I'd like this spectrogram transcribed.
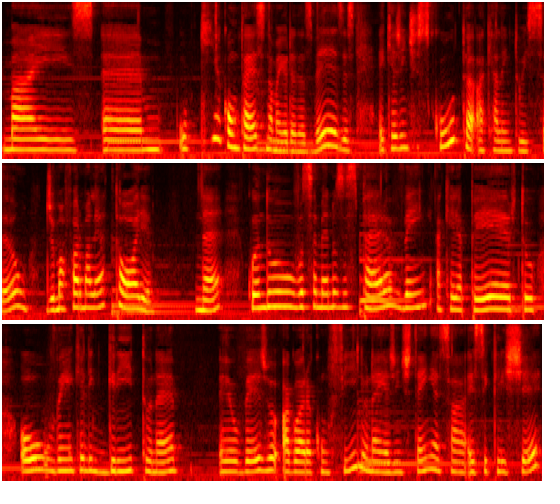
mas é, o que acontece na maioria das vezes é que a gente escuta aquela intuição de uma forma aleatória, né? Quando você menos espera, vem aquele aperto ou vem aquele grito, né? Eu vejo agora com o filho, né? E a gente tem essa, esse clichê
